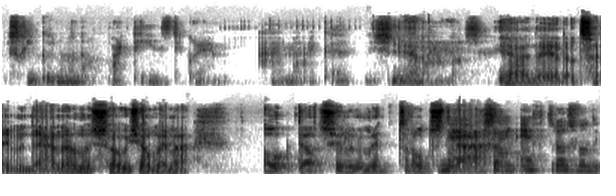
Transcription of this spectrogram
Misschien kunnen we een aparte Instagram aanmaken. De sneeuwhazen. Ja, nou ja, dat zijn we daar dan sowieso mee. Maar ook dat zullen we met trots Nee, we dragen. zijn echt trots, want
